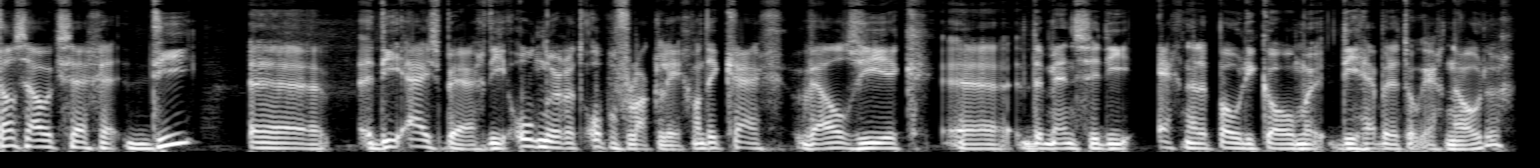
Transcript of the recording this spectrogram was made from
Dan zou ik zeggen, die, eh, die ijsberg die onder het oppervlak ligt. Want ik krijg wel, zie ik, eh, de mensen die echt naar de poli komen, die hebben het ook echt nodig.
